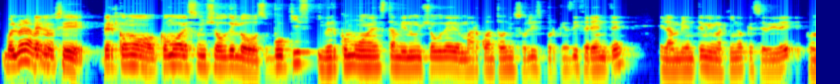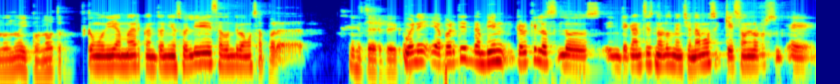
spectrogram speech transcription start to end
Volver a verlo, sí. Ver cómo, cómo es un show de los Bookies y ver cómo es también un show de Marco Antonio Solís, porque es diferente el ambiente me imagino que se vive con uno y con otro. Como diría Marco Antonio Solís, ¿a dónde vamos a parar? Perfecto. Bueno, y aparte también creo que los, los integrantes no los mencionamos, que son los eh,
